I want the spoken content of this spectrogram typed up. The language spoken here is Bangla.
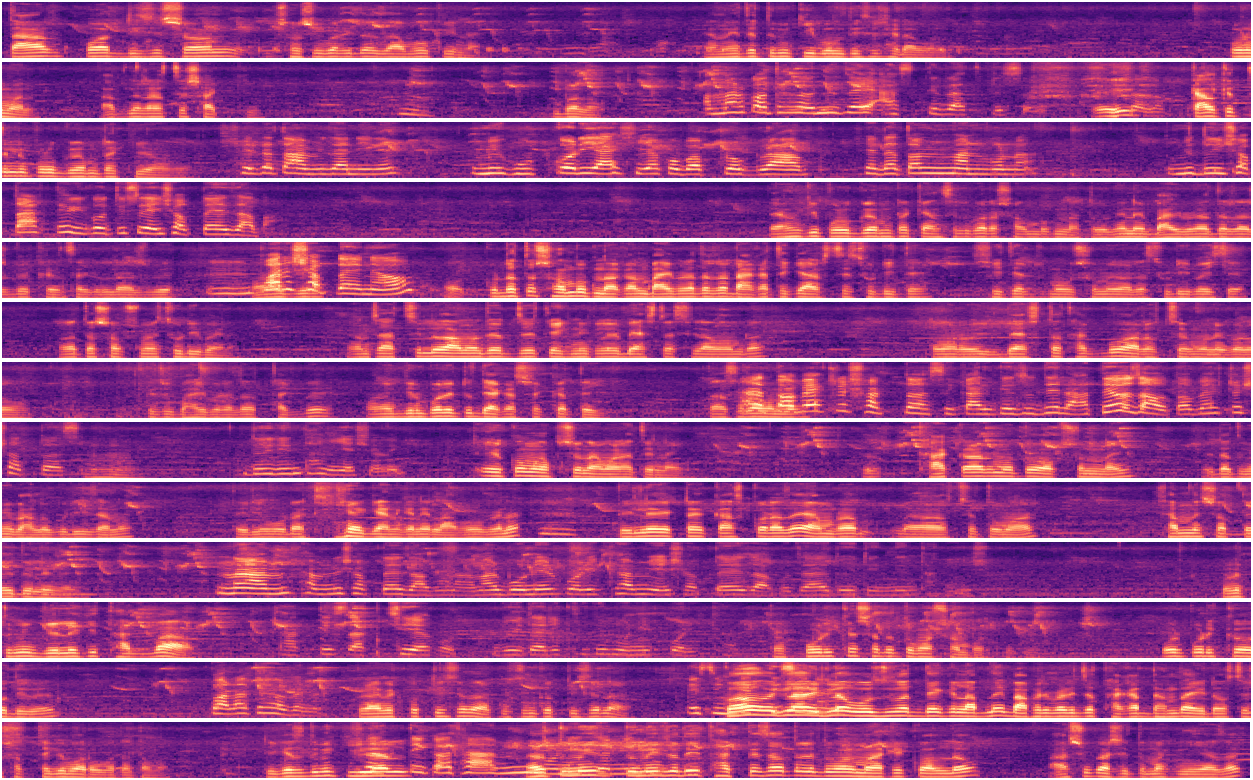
তারপর ডিসিশন শ্বশুরবাড়িতে যাব কি না? এতে তুমি কি বলতেছো সেটা বলো। প্রমাণ আপনারা হচ্ছে সাক্ষী। বলো। আমার কথা অনুযায়ী আজকে রাত্রে চলো। এই কালকের তেলে প্রোগ্রামটা কি হবে? সেটা তো আমি জানি না। তুমি হুট করি আসিয়া কবা প্রোগ্রাম সেটা তো আমি মানবো না। তুমি দুই সপ্তাহ আগ থেকে করতেছো এই সপ্তাহে যাবা। এখন কি প্রোগ্রামটা ক্যান্সেল করা সম্ভব না? তো ওখানে ভাই ব্রাদার আসবে ফ্রেন্ড সার্কেলরা আসবে। পরের সপ্তাহে নাও। ওটা তো সম্ভব না কারণ ভাই ব্রাদাররা ঢাকা থেকে আসছে ছুটিতে। শীতের মৌসুমে ওরা ছুটি পাইছে। ওরা তো সবসময় ছুটি পায় না। এখন চাচ্ছিল আমাদের যে টেকনিক্যালের ব্যাচটা ছিলাম আমরা তোমার ওই ব্যাচটা থাকব আর হচ্ছে মনে করো কিছু ভাই ব্রাদার থাকবে। অনেকদিন পরে একটু দেখা সাক্ষাতেই। তাছাড়া হ্যাঁ তবে একটা শর্ত আছে কালকে যদি রাতেও যাও তবে একটা শর্ত আছে। হুম। দুই দিন থাকি আসলে। এরকম অপশন আমার হাতে নাই। থাকার মতো অপশন নাই এটা তুমি ভালো করেই জানো। তাইলে ওটা নিয়ে জ্ঞান জ্ঞানে লাভ হবে না। তাইলে একটা কাজ করা যায় আমরা হচ্ছে তোমার সামনের সপ্তাহে তেলে যাই। না আমি সামনের সপ্তাহে যাব না। আমার বোনের পরীক্ষা আমি এই সপ্তাহে যাব যা দুই তিন দিন থাকি মানে তুমি গেলে কি থাকবা? থাকতে চাচ্ছি এখন। দুই তারিখ থেকে মনির পরীক্ষা। তো পরীক্ষার সাথে তোমার সম্পর্ক কি? ওর পরীক্ষাও দিবে। পড়াতে হবে না। প্রাইভেট করতেছে না কোচিং করতেছে না। কও এগুলা এগুলা অজুহাত দেখে লাভ নেই? বাপের বাড়ি যে থাকার ধান্দা এটা হচ্ছে সব থেকে বড় কথা তোমার। ঠিক আছে তুমি ক্লিয়ার আর তুমি তুমি যদি থাকতে চাও তাহলে তোমার মাকে কল দাও। আসুক আসি তোমাকে নিয়ে যাক।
